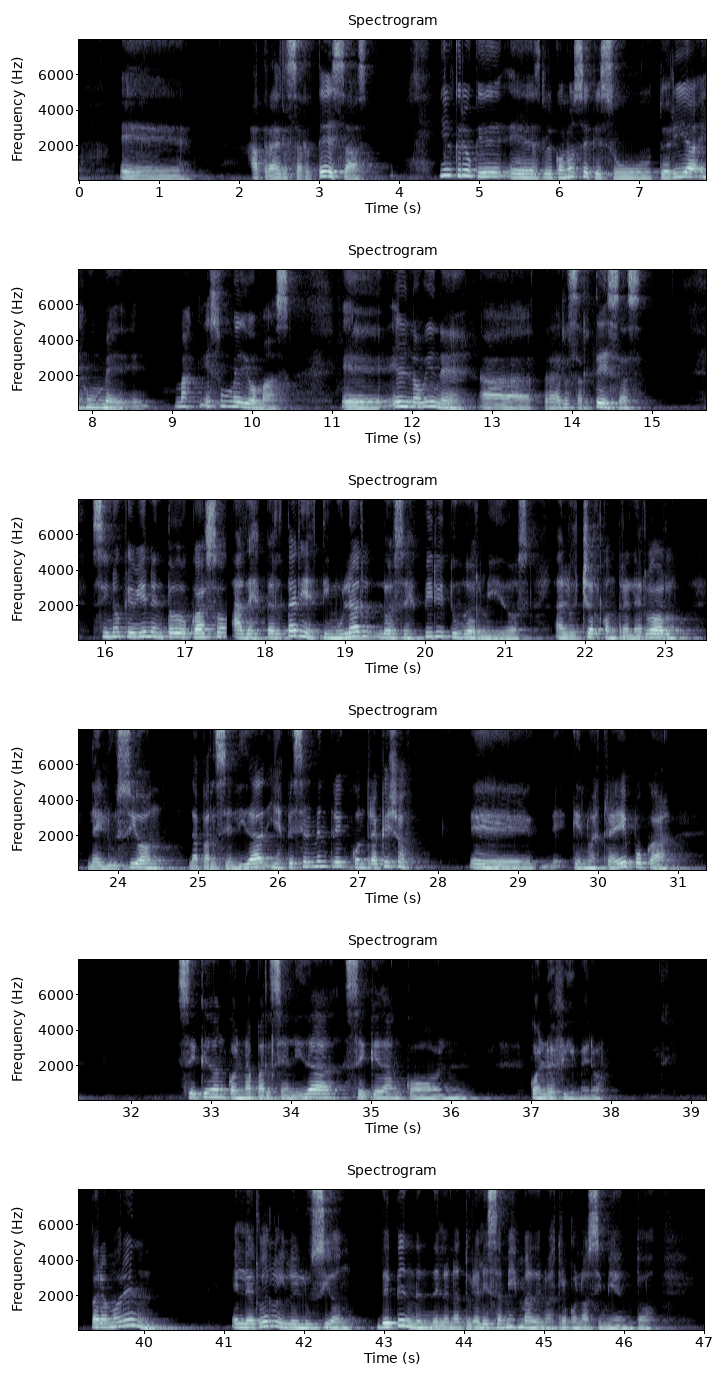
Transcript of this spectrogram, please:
eh, atraer certezas. Y él creo que eh, reconoce que su teoría es un medio más. Eh, él no viene a traer certezas, sino que viene en todo caso a despertar y estimular los espíritus dormidos, a luchar contra el error, la ilusión, la parcialidad y especialmente contra aquellos eh, que en nuestra época se quedan con la parcialidad, se quedan con, con lo efímero. Para Moren, el error y la ilusión dependen de la naturaleza misma de nuestro conocimiento.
